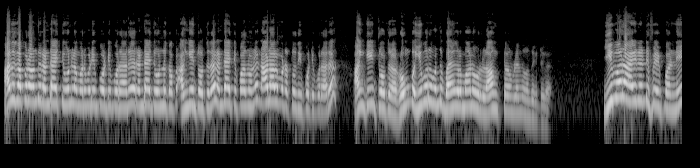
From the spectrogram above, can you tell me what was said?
அதுக்கப்புறம் வந்து ரெண்டாயிரத்தி ஒன்றில் மறுபடியும் போட்டி போகிறாரு ரெண்டாயிரத்தி ஒன்றுக்கு அப்புறம் அங்கேயும் தோத்துறாரு ரெண்டாயிரத்தி பதினொன்றில் நாடாளுமன்ற தொகுதி போட்டி போகிறாரு அங்கேயும் தோத்துறாரு ரொம்ப இவரும் வந்து பயங்கரமான ஒரு லாங் டேர்ம்லேருந்து வந்துக்கிட்டு இருக்காரு. இவரை ஐடென்டிஃபை பண்ணி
